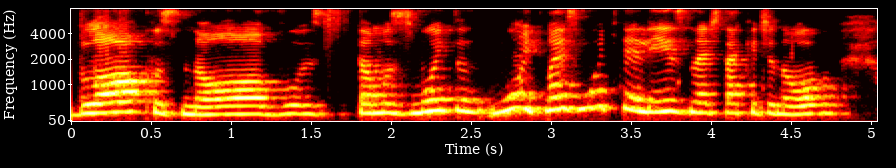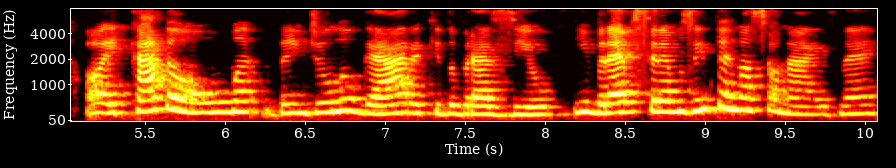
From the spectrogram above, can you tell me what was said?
blocos novos. Estamos muito, muito, mas muito felizes, né, de estar aqui de novo. Ó, e cada uma vem de um lugar aqui do Brasil. Em breve seremos internacionais, né?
